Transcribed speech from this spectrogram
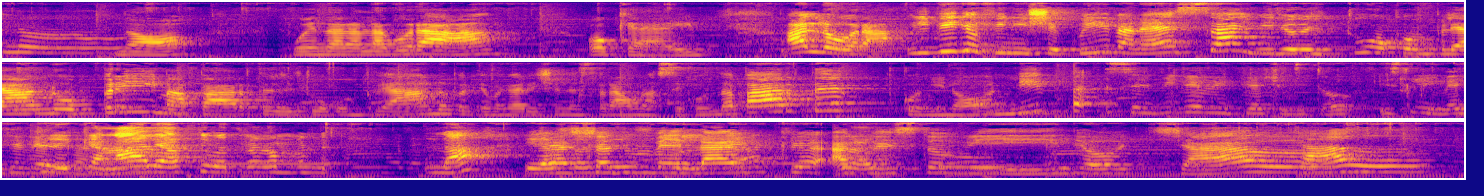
No. No? Vuoi andare a lavorare? Ok. Allora, il video finisce qui, Vanessa, il video del tuo compleanno, prima parte del tuo compleanno, perché magari ce ne sarà una seconda parte con i nonni. Se il video vi è piaciuto iscrivetevi al canale, attivate la campanella e lasciate un bel like a questo video. Ciao! Ciao!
